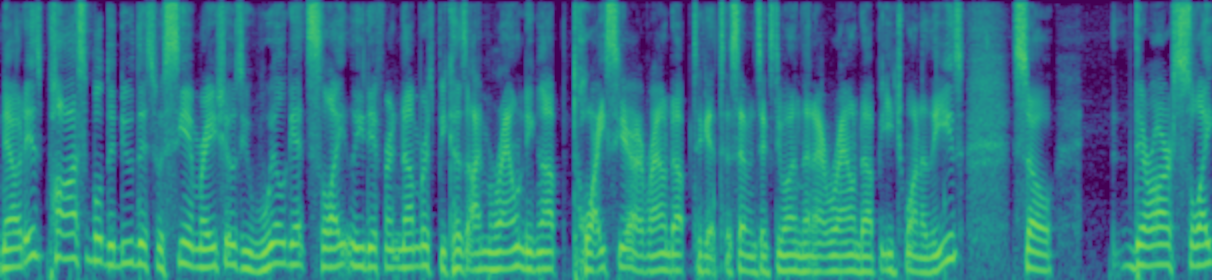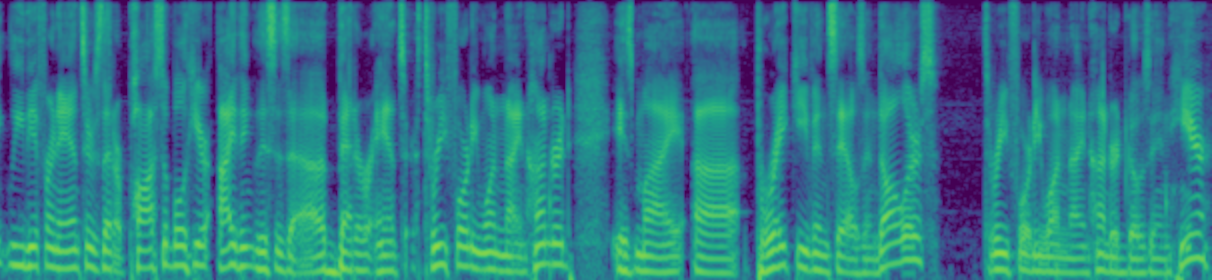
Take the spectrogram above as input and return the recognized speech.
now it is possible to do this with cm ratios. You will get slightly different numbers because i'm rounding up twice here. I round up to get to 761 then i round up each one of these. So there are slightly different answers that are possible here. I think this is a better answer. 341 900 is my uh, break even sales in dollars. 341 900 goes in here.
